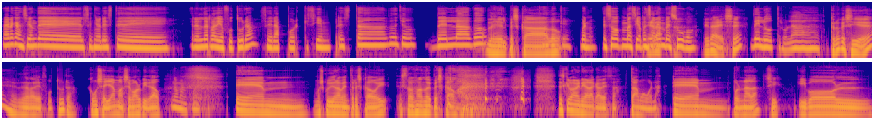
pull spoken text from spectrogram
Hay una canción del señor este de... Era el de Radio Futura. Será porque siempre he estado yo del lado... Del pescado. Ok. Bueno, eso me hacía pensar Era- en besugo. ¿Era ese? Del otro lado. Creo que sí, ¿eh? El de Radio Futura. ¿Cómo se llama? Se me ha olvidado. No me acuerdo. Eh, hemos comido una ventresca hoy. Estamos hablando de pescado. es que me ha venido a la cabeza. Está muy buena. Eh, pues nada, sí. Evil,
